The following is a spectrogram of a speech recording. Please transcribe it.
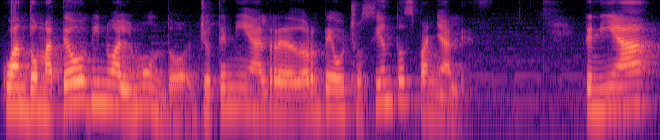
Cuando Mateo vino al mundo, yo tenía alrededor de 800 pañales. Tenía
